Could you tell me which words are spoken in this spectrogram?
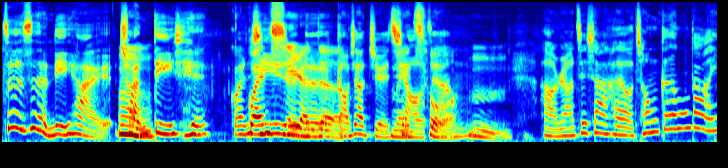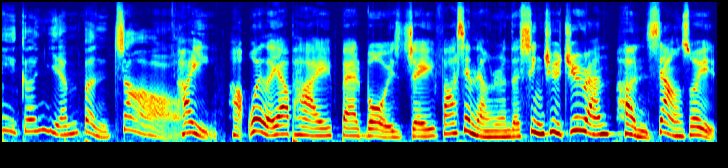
真的是很厉害，嗯传递一些关关系系人人的的搞笑诀没错窍这样，。嗯，好，然后接下来还有重更大义跟岩本照，嗨，好，为了要拍《Bad Boys J》，发现两人的兴趣居然很像，所以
